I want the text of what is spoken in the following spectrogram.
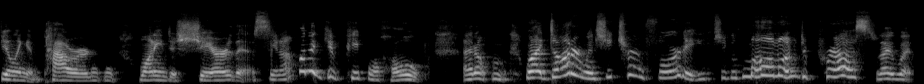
feeling empowered and wanting to share this. You know, I want to give people hope. I don't, my daughter, when she turned 40, she goes, Mom, I'm depressed. And I went,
